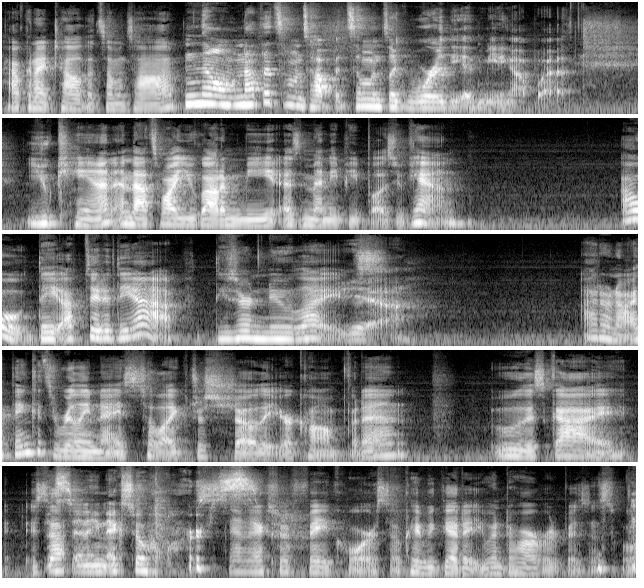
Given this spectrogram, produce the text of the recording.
How can I tell that someone's hot? No, not that someone's hot, but someone's like worthy of meeting up with. You can, and that's why you gotta meet as many people as you can. Oh, they updated the app. These are new lights. Yeah. I don't know. I think it's really nice to like just show that you're confident. Ooh, this guy is that Standing next to a horse. standing next to a fake horse? Okay, we get it. You went to Harvard Business School.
